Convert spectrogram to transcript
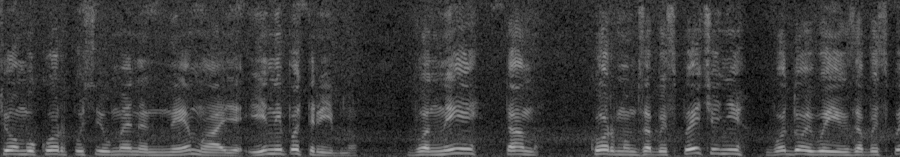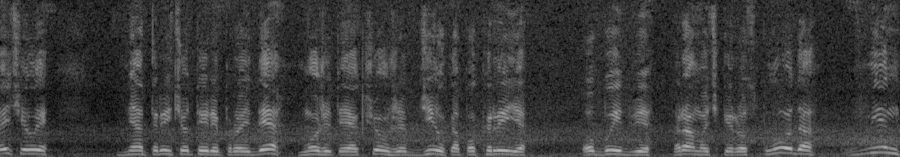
цьому корпусі в мене немає і не потрібно. Вони там кормом забезпечені, водою ви їх забезпечили. Дня 3-4 пройде. Можете, якщо вже бджілка покриє обидві рамочки розплода, він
